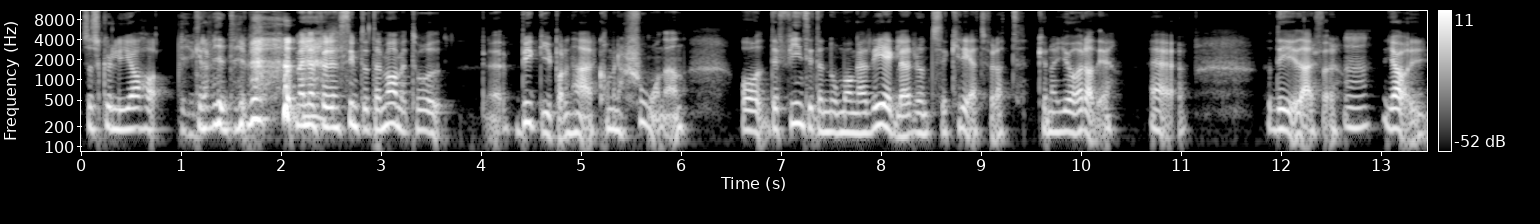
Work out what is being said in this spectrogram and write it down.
så skulle jag ha blivit gravid typ. Men för en symptotermal metod eh, bygger ju på den här kombinationen. Och det finns inte nog många regler runt sekret för att kunna göra det. Eh, Så det är ju därför. Mm. Jag,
